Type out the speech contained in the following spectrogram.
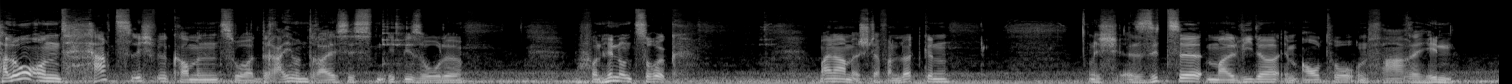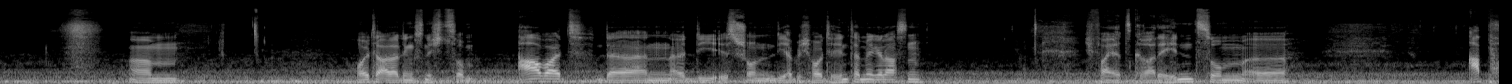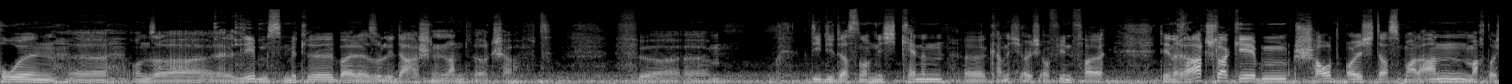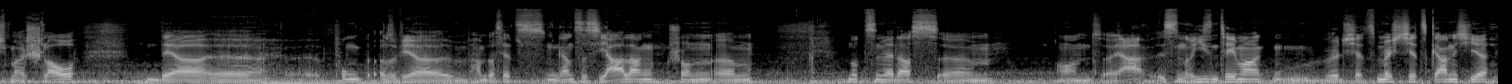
Hallo und herzlich willkommen zur 33. Episode von Hin und Zurück. Mein Name ist Stefan Löttgen. Ich sitze mal wieder im Auto und fahre hin. Ähm, heute allerdings nicht zur Arbeit, denn äh, die ist schon, die habe ich heute hinter mir gelassen. Ich fahre jetzt gerade hin zum äh, Abholen äh, unserer äh, Lebensmittel bei der solidarischen Landwirtschaft. Für ähm, die, die das noch nicht kennen, äh, kann ich euch auf jeden Fall den Ratschlag geben. Schaut euch das mal an, macht euch mal schlau. Der äh, Punkt, also wir haben das jetzt ein ganzes Jahr lang schon ähm, nutzen wir das. Ähm, und äh, ja, ist ein Riesenthema. Würde ich jetzt, möchte ich jetzt gar nicht hier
